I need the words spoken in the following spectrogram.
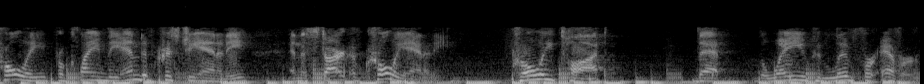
Crowley proclaimed the end of Christianity and the start of Crowleyanity. Crowley taught that the way you could live forever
